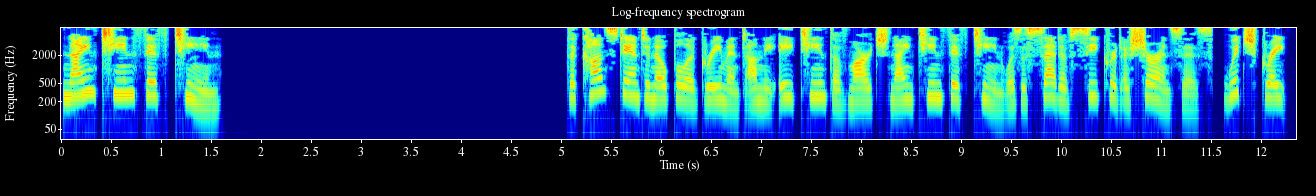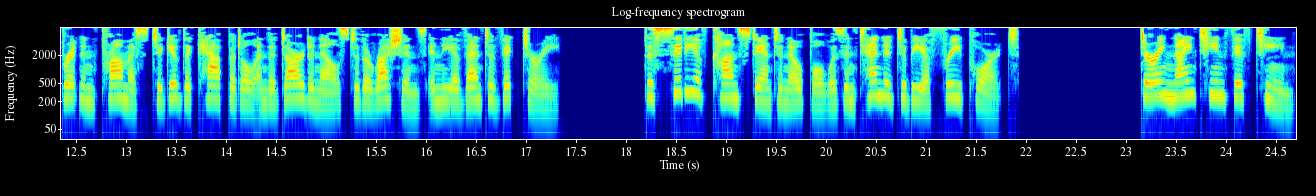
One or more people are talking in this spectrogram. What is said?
1915 The Constantinople Agreement on 18 March 1915 was a set of secret assurances, which Great Britain promised to give the capital and the Dardanelles to the Russians in the event of victory. The city of Constantinople was intended to be a free port. During 1915,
